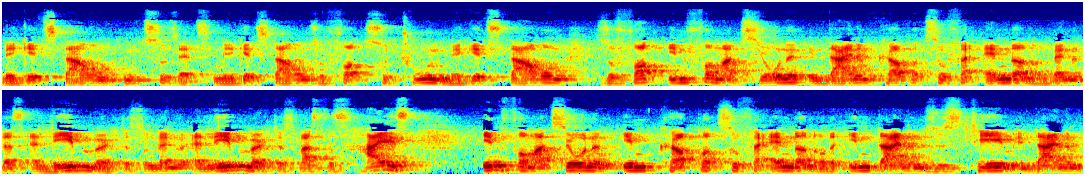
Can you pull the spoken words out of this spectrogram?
Mir geht es darum, umzusetzen. Mir geht es darum, sofort zu tun. Mir geht es darum, sofort Informationen in deinem Körper zu verändern. Und wenn du das erleben möchtest und wenn du erleben möchtest, was das heißt, Informationen im Körper zu verändern oder in deinem System, in deinem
